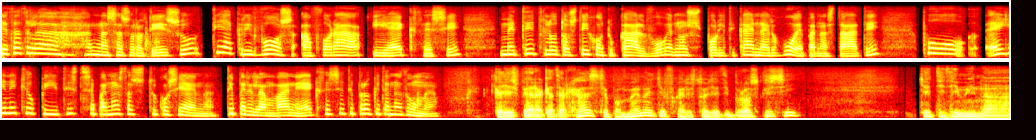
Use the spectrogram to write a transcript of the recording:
Και θα ήθελα να σας ρωτήσω τι ακριβώς αφορά η έκθεση με τίτλο «Το στίχο του Κάλβου» ενός πολιτικά ενεργού επαναστάτη που έγινε και ο ποιητής της Επανάστασης του 21. Τι περιλαμβάνει η έκθεση, τι πρόκειται να δούμε; Καλησπέρα καταρχάς και από μένα και ευχαριστώ για την πρόσκληση και τη τιμή να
